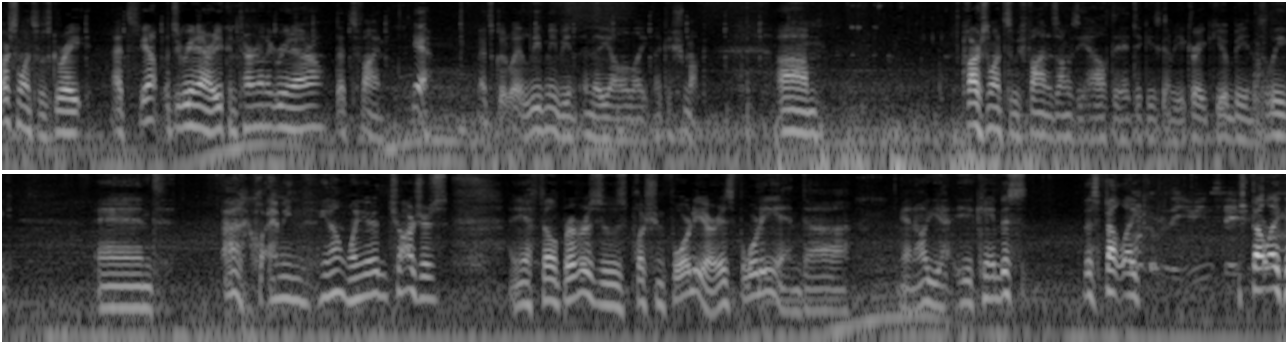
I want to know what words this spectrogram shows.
Carson Wentz was great. That's you know it's a green arrow. You can turn on a green arrow. That's fine. Yeah, that's a good way. Leave me in the yellow light like a schmuck. Um, Carson Wentz will be fine as long as he's healthy. I think he's going to be a great QB in this league. And uh, I mean, you know, when you're the Chargers and you have Philip Rivers who's pushing 40 or is 40, and uh, you know, you, you came this this felt like felt like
